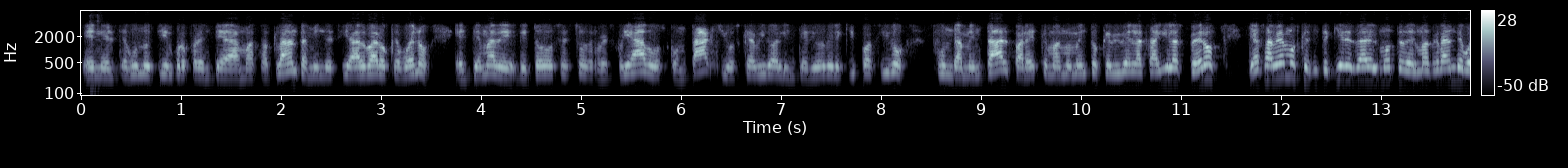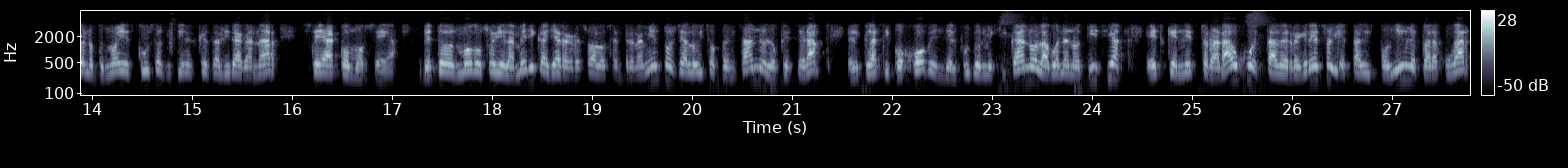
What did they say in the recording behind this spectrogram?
en el segundo tiempo frente a Mazatlán. También decía Álvaro que, bueno, el tema de, de todos estos resfriados, contagios que ha habido al interior del equipo ha sido fundamental para este mal momento que viven las Águilas, pero ya sabemos que si te quieres dar el mote del más grande, bueno, pues no hay excusa si tienes que salir a ganar, sea como sea. De todos modos, hoy el América ya regresó a los entrenamientos, ya lo hizo pensando en lo que será el clásico joven del fútbol mexicano. La buena noticia es que Néstor Araujo está de regreso y está disponible para jugar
